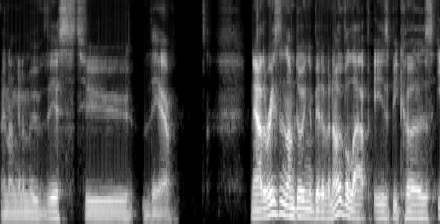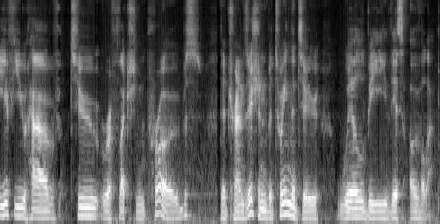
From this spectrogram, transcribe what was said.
and I'm going to move this to there. Now, the reason I'm doing a bit of an overlap is because if you have two reflection probes, the transition between the two will be this overlap.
